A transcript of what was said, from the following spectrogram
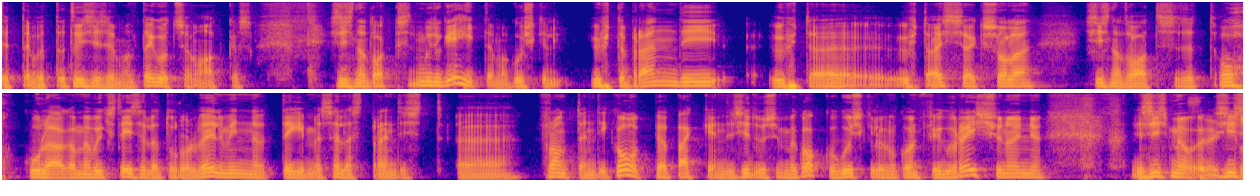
ettevõte tõsisemalt tegutsema hakkas. siis nad hakkasid muidugi ehitama kuskil ühte brändi, ühte, ühte asja, eks ole. siis nad vaatasid, et oh, kuule, aga me võiks teisele turule veel minna, tegime sellest brändist äh, front-end'i koopia, back-end'i sidusime kokku, kuskil on configuration on ju. ja siis me, siis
